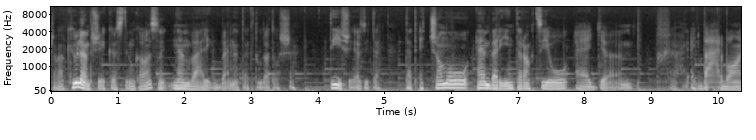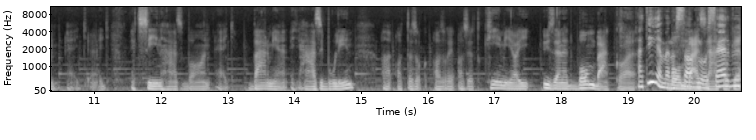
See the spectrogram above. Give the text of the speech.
csak a különbség köztünk az, hogy nem válik bennetek tudatossá. Ti is érzitek. Tehát egy csomó emberi interakció egy, egy bárban, egy, egy, egy színházban, egy bármilyen, egy házi bulin, ott azok, az, az ott kémiai üzenet bombákkal Hát igen, mert a szagló szervünk,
